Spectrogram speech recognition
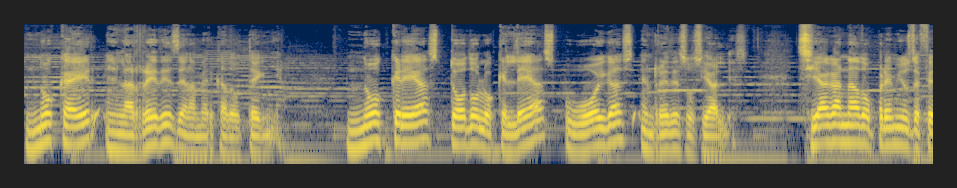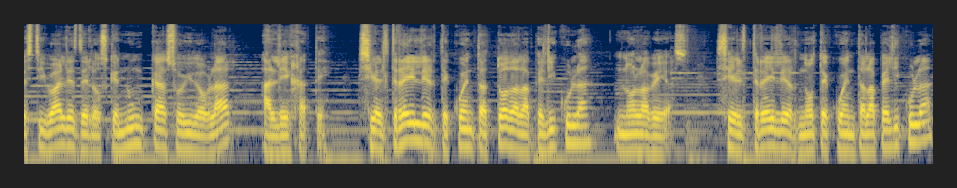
no caer en las redes de la mercadotecnia. No creas todo lo que leas u oigas en redes sociales. Si ha ganado premios de festivales de los que nunca has oído hablar, aléjate. Si el tráiler te cuenta toda la película, no la veas. Si el tráiler no te cuenta la película,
